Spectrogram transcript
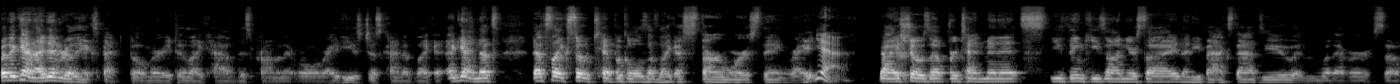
But again, I didn't really expect Bill Murray to like have this prominent role, right? He's just kind of like a, again, that's that's like so typical of like a Star Wars thing, right? Yeah, guy Sure. shows up for 10 minutes you think he's on your side then he backstabs you and whatever so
